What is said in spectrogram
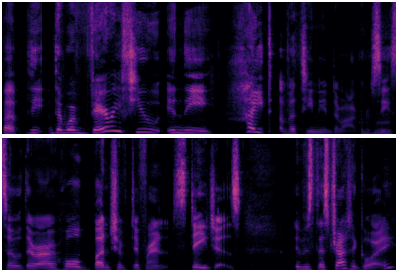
But the, there were very few in the height of Athenian democracy. Mhm. So there are a whole bunch of different stages. It was the strategoi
